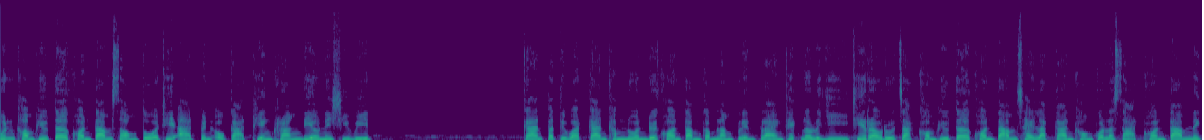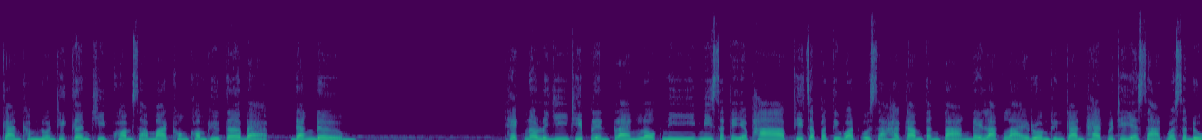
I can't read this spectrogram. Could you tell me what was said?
หุ้นคอมพิวเตอร์ควอนตัม2ตัวที่อาจเป็นโอกาสเพียงครั้งเดียวในชีวิต การปฏิวัติการคำนวณด้วยควอนตัมกำลังเปลี่ยนแปลงเทคโนโลยีที่เรารู้จักคอมพิวเตอร์ควอนตัมใช้หลักการของกลศาสตร์ควอนตัมในการคำนวณที่เกินขีดความสามารถของคอมพิวเตอร์แบบดั้งเดิม เทคโนโลยีที่เปลี่ยนแปลงโลกนี้มีศักยภาพที่จะปฏิวัติอุตสาหกรรมต่าง ๆ ได้หลากหลายรวมถึงการแพทย์วิทยาศาสตร์วัสดุ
